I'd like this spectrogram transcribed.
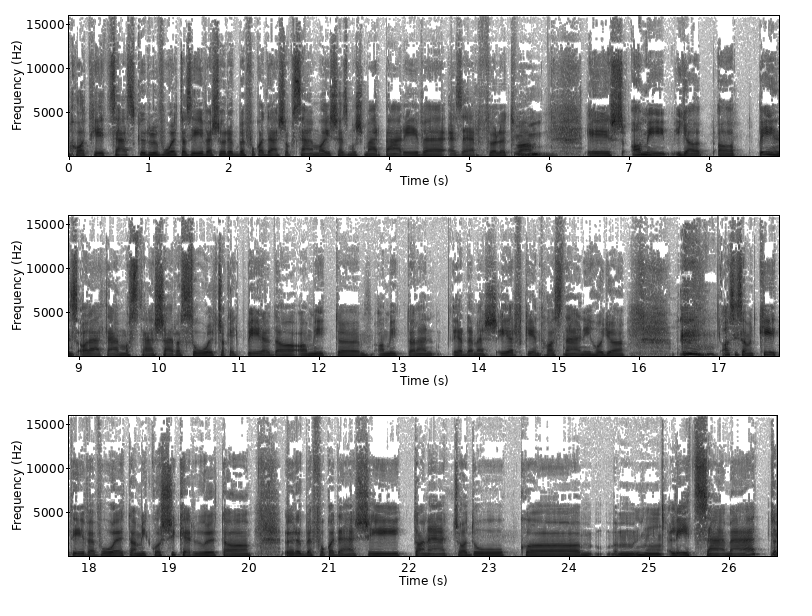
6-700 körül volt az éves örökbefogadások száma, és ez most már pár éve ezer fölött van. Mm-hmm. És ami így a, a pénz alátámasztására szól, csak egy példa, amit, amit talán érdemes érvként használni, hogy a, azt hiszem, hogy két éve volt, amikor sikerült a örökbefogadási tanácsadók létszámát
